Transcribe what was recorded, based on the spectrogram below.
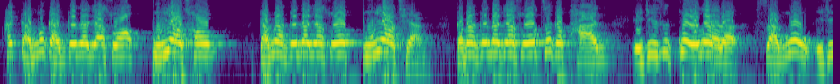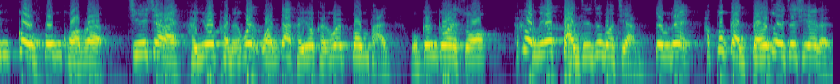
还敢不敢跟大家说不要冲？敢不敢跟大家说不要抢？敢不敢跟大家说这个盘已经是过热了，散户已经够疯狂了，接下来很有可能会完蛋，很有可能会崩盘。我跟各位说。他根本没有胆子这么讲，对不对？他不敢得罪这些人，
